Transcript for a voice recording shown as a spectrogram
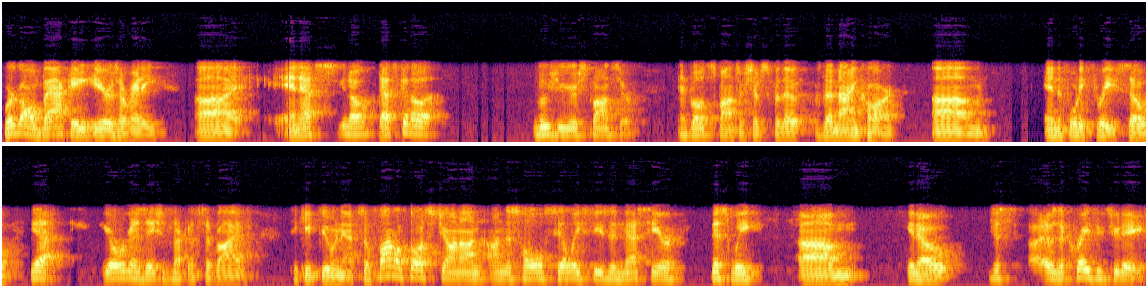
we're going back eight years already. Uh, and that's, you know, that's going to lose you your sponsor and both sponsorships for the, the nine car. Um, and the 43. So yeah, your organization's not going to survive to keep doing that. So final thoughts, John, on on this whole silly season mess here this week. Um, you know, just uh, it was a crazy two days.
